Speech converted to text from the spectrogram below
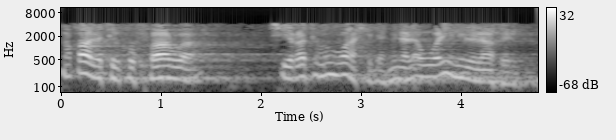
فمقالة الكفار وسيرتهم واحدة من الأولين إلى الآخرين.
